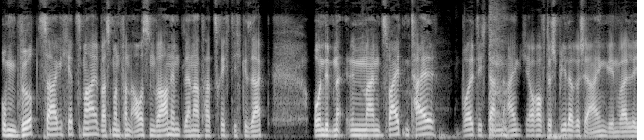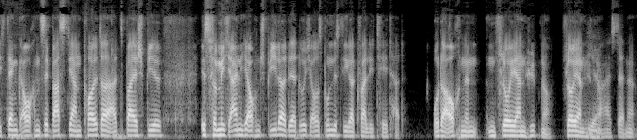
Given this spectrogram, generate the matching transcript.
umwirbt, sage ich jetzt mal, was man von außen wahrnimmt. Lennart hat es richtig gesagt. Und in, in meinem zweiten Teil wollte ich dann eigentlich auch auf das Spielerische eingehen, weil ich denke auch ein Sebastian Polter als Beispiel ist für mich eigentlich auch ein Spieler, der durchaus Bundesliga-Qualität hat. Oder auch einen, einen Florian Hübner. Florian Hübner ja. heißt der, ne?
